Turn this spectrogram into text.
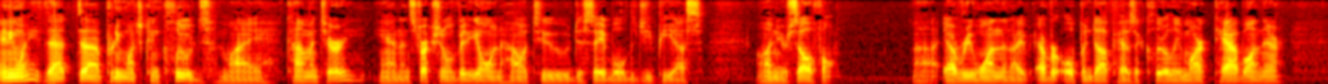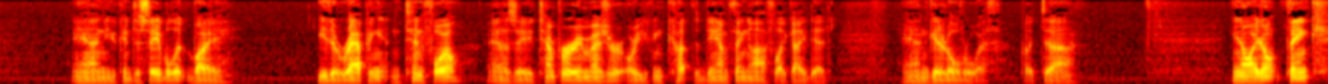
Anyway, that uh, pretty much concludes my commentary and instructional video on how to disable the GPS on your cell phone. Uh, every one that I've ever opened up has a clearly marked tab on there and you can disable it by either wrapping it in tinfoil as a temporary measure or you can cut the damn thing off like I did and get it over with. But, uh, you know, I don't think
